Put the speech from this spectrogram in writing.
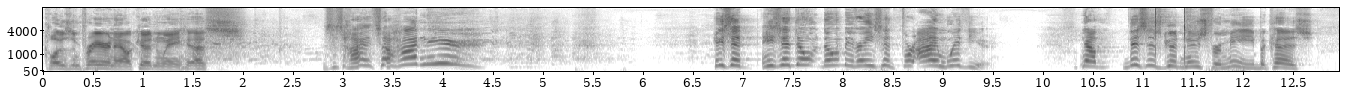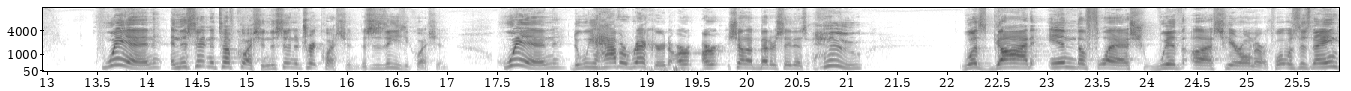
close in prayer now, couldn't we? That's, this is hot. It's so hot in here. He said, he said, don't, don't be afraid. He said, for I'm with you. Now, this is good news for me because when, and this isn't a tough question, this isn't a trick question, this is the easy question. When do we have a record, or, or should I better say this? Who was God in the flesh with us here on earth? What was his name?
